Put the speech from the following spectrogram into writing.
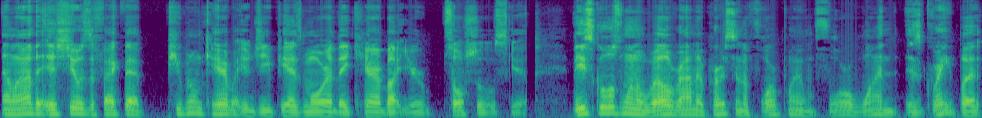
And a lot of the issue is the fact that people don't care about your GPS more, they care about your social skill. These schools want a well rounded person. A 4.41 is great, but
